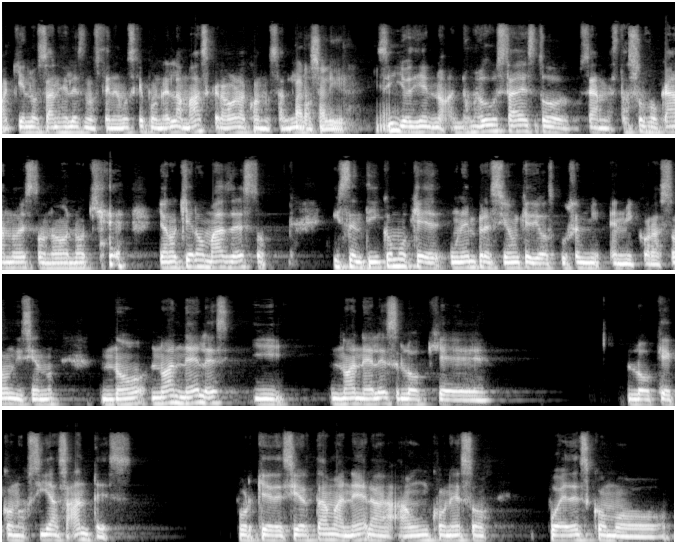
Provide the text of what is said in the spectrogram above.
aquí en Los Ángeles nos tenemos que poner la máscara ahora cuando salimos. Para salir. Sí, yo dije, no, no me gusta esto, o sea, me está sofocando esto, no, no quiero, ya no quiero más de esto. Y sentí como que una impresión que Dios puso en mi, en mi corazón diciendo, no, no anheles y no anheles lo que, lo que conocías antes, porque de cierta manera, aún con eso, puedes como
